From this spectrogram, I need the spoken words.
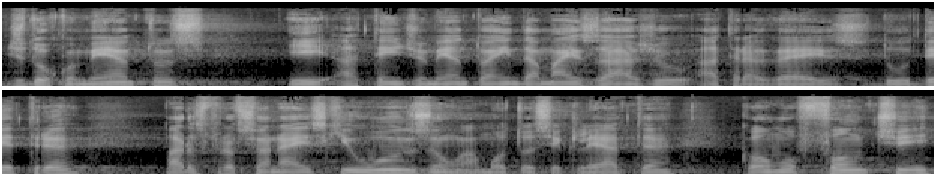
de documentos e atendimento ainda mais ágil através do Detran, para os profissionais que usam a motocicleta como fonte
